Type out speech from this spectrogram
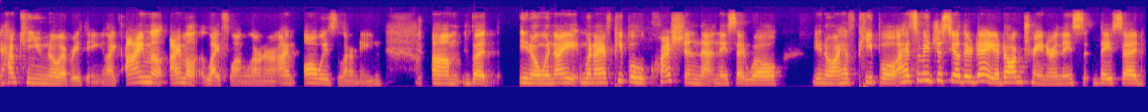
how can you know everything? Like i'm a i'm a lifelong learner. I'm always learning. Um, but you know when i when i have people who question that and they said well you know i have people i had somebody just the other day a dog trainer and they they said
